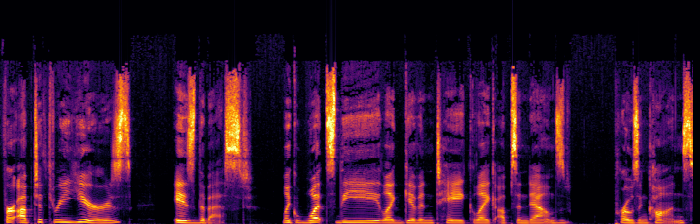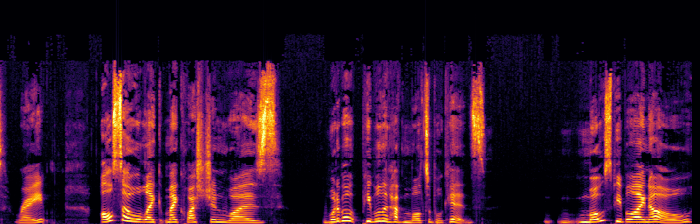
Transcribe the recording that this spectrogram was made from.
for up to 3 years is the best. Like what's the like give and take like ups and downs pros and cons right? Also like my question was what about people that have multiple kids? Most people I know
